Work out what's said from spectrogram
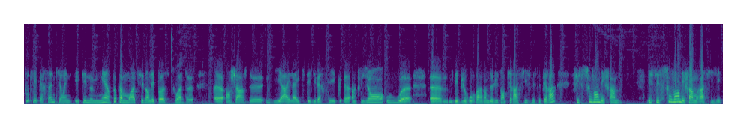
toutes les personnes qui ont été nominées, un peu comme moi, tu sais, dans des postes, soit de, euh, en charge de EDI, la équité, diversité, euh, inclusion, ou des bureaux, par exemple, de lutte anti-racisme, etc. C'est souvent des femmes. Et c'est souvent des femmes racisées.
